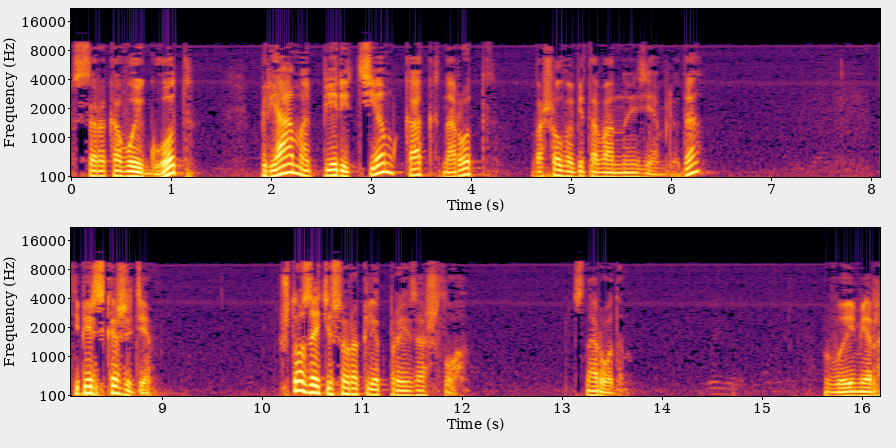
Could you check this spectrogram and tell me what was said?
В сороковой год, прямо перед тем, как народ вошел в обетованную землю, да? Теперь скажите, что за эти сорок лет произошло с народом? Вымер.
